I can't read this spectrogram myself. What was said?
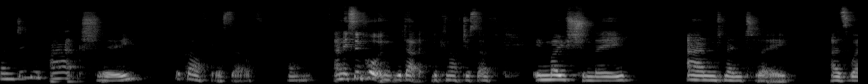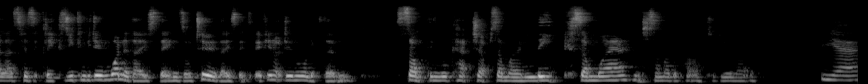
and didn't actually look after herself. Um, and it's important with that looking after yourself emotionally and mentally as well as physically, because you can be doing one of those things or two of those things, but if you're not doing all of them, something will catch up somewhere and leak somewhere into some other part of your life. Yeah,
